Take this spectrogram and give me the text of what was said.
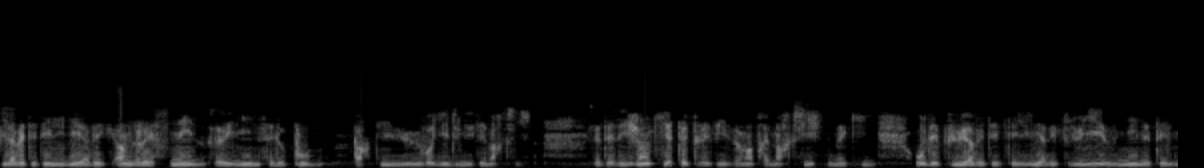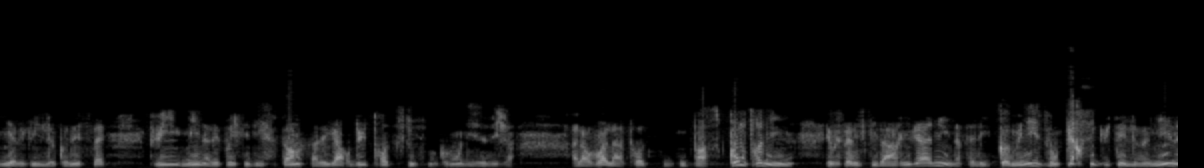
Il avait été lié avec Andrés Nin. Vous savez, Nin, c'est le POUM, Parti ouvrier d'unité marxiste. C'était des gens qui étaient évidemment très marxistes, mais qui, au début, avaient été liés avec lui. Nin était lié avec lui, il le connaissait. Puis, Nin avait pris ses distances à l'égard du trotskisme, comme on disait déjà. Alors voilà, Trotsky qui passe contre Nîmes. Et vous savez ce qui va arriver à Nîmes? Enfin, les communistes vont persécuter le Nîmes,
